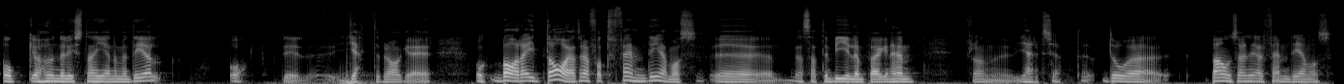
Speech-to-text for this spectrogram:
och jag har hunnit lyssna igenom en del. Och det är jättebra grejer. Och bara idag, jag tror jag har fått fem demos. Eh, jag satt i bilen på vägen hem från Järvsö. Då eh, bouncear ner fem demos.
